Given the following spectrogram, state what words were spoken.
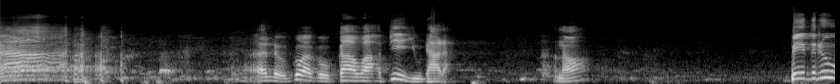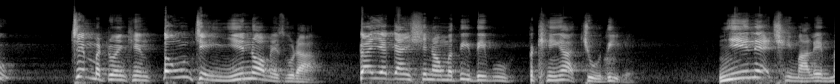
အာအဲ့လိုကိုယ့်အကိုကာဝါအပြည့်ယူထားတာနော်ပေတရု ကြစ်မတွင်ခင်၃ချိန်ညင်းတော့မယ်ဆိုတာကာယကံရှင်အောင်မသိသေးဘူးသခင်ကကြိုသိတယ်ညင်းတဲ့အချိန်မှလည်းမ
